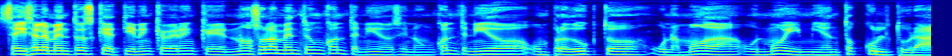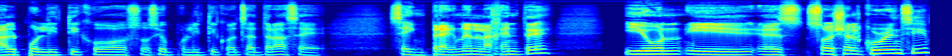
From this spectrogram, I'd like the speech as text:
Seis elementos que tienen que ver en que no solamente un contenido, sino un contenido, un producto, una moda, un movimiento cultural, político, sociopolítico, etcétera, se, se impregna en la gente. Y, un, y es social currency,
